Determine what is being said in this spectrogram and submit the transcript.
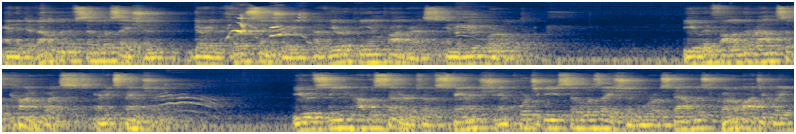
and the development of civilization during the first century of European progress in the New World. You have followed the routes of conquest and expansion. You have seen how the centers of Spanish and Portuguese civilization were established chronologically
